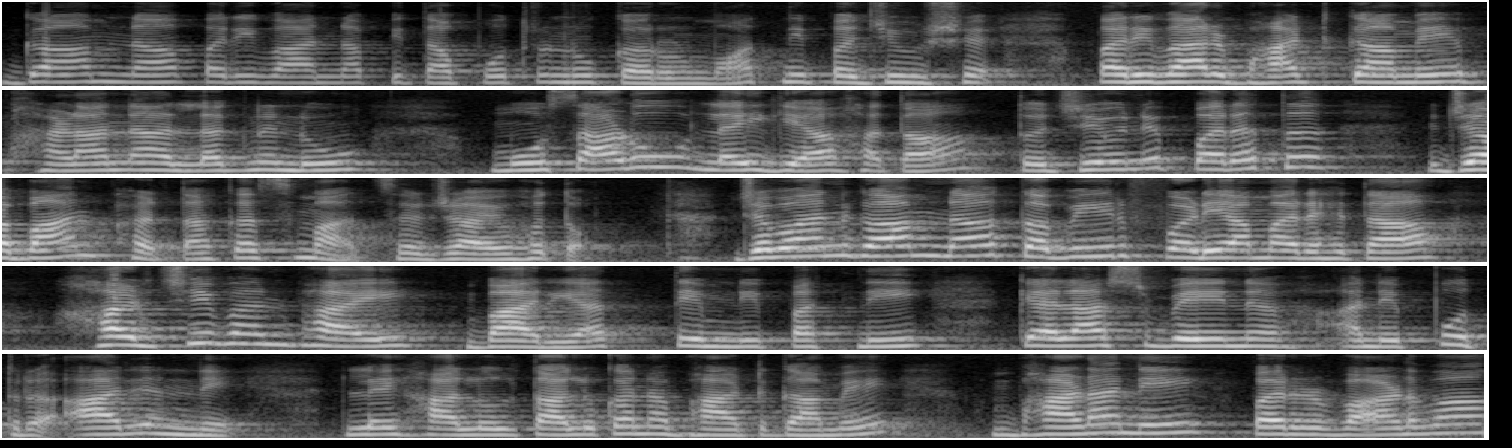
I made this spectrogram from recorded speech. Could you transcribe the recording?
ગામના પરિવારના પિતા પુત્રનું કરુણ મોત નીપજ્યું છે. પરિવાર ભાટ ગામે ભાણાના લગ્નનું મોસાળું લઈ ગયા હતા તો જેઓને પરત જબાન ફરતા અકસ્માત સર્જાયો હતો. જવાન ગામના કબીર ફળિયામાં રહેતા હરજીવનભાઈ બારિયા તેમની પત્ની કૈલાશબેન અને પુત્ર આર્યનને લઈ હાલોલ તાલુકાના ભાટ ગામે ભાણાને પરવાણવા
